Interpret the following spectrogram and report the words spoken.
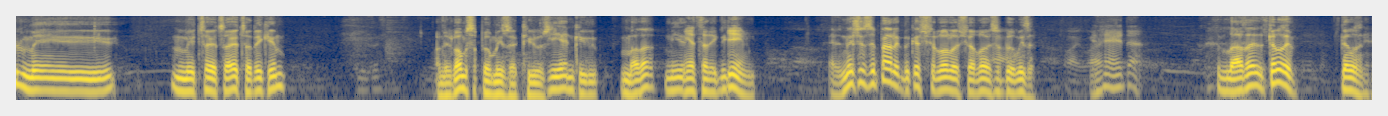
מ- מצאצאי צדיקים. אני לא מספר מי זה. כי... מה זה? מי הצדיקים? מי שסיפר לי ביקש שלא לא אספר מי זה. מה זה? כן יודעים. כן יודעים.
